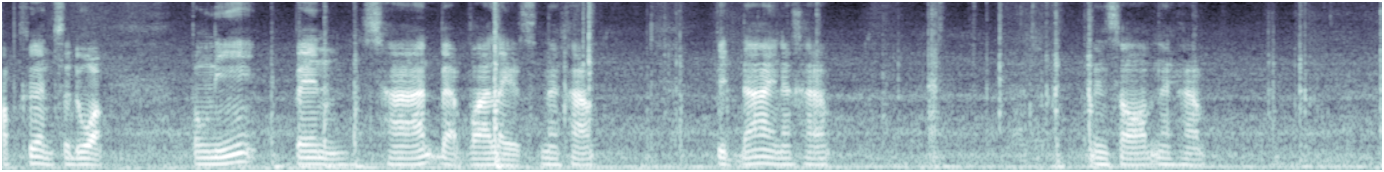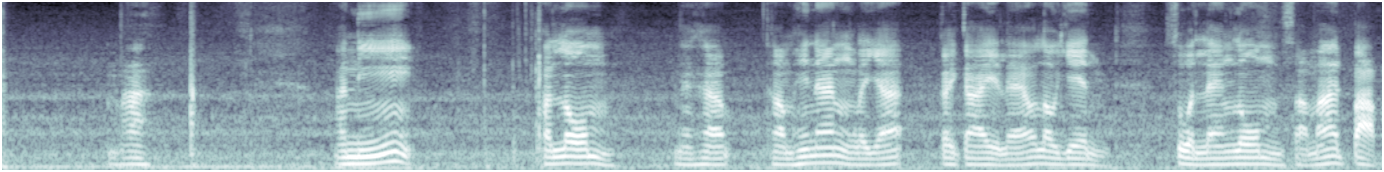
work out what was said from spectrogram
ขับเคลื่อนสะดวก ตรงนี้เป็นชาร์จแบบ wireless นะครับ ปิดได้นะครับ เป็นซอฟต์นะครับ มาอันนี้พัดลมนะครับทำให้นั่งระยะไกลๆแล้วเราเย็น ส่วนแรงลมสามารถปรับ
